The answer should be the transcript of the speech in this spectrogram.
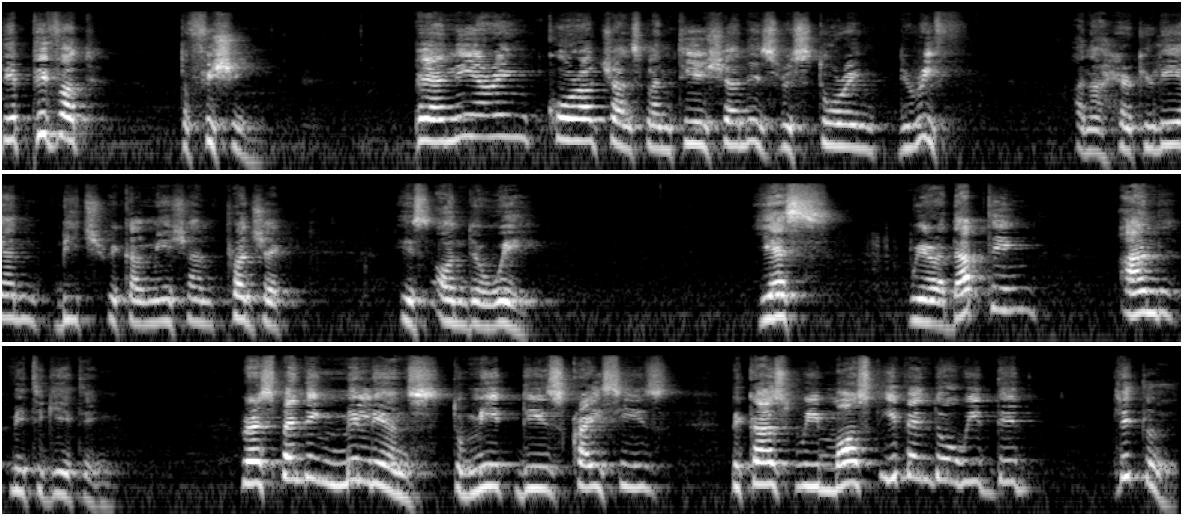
they pivot to fishing. Pioneering coral transplantation is restoring the reef, and a Herculean beach reclamation project is underway. Yes, we are adapting and mitigating. We are spending millions to meet these crises because we must, even though we did little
